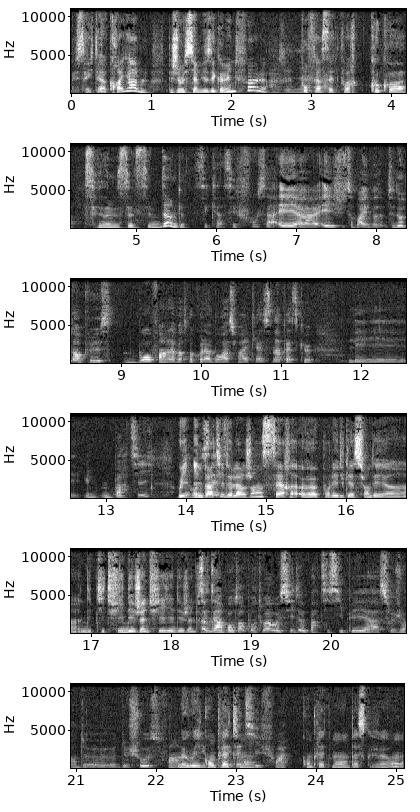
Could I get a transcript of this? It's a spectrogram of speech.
mais ça a été incroyable. Mais je me suis amusée comme une folle Ah, génial. pour faire Ouais. cette poire cocoa. C'est dingue. C'est fou ça. Et, euh, et justement, c'est d'autant plus beau, enfin, votre collaboration avec Asna, parce que les, une, une partie, Oui, une partie de l'argent sert euh, pour l'éducation des, euh, des petites filles, des jeunes filles et des jeunes femmes. c'était important pour toi aussi de participer à ce genre de, de choses. enfin, Mais oui, complètement. ouais. Complètement, parce que on-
